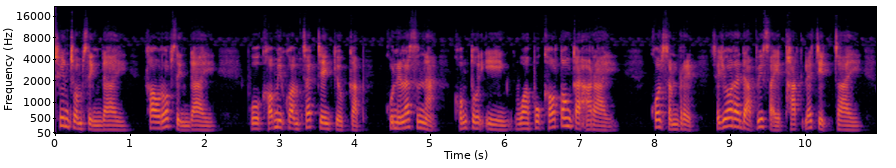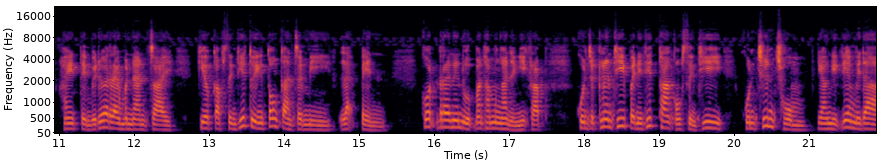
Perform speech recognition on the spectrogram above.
ชื่นชมสิ่งใด เคารพสิ่งใด พวกเขามีความชัดเจนเกี่ยวกับคุณลักษณะของตัวเองว่าพวกเขาต้องการอะไร คนสำเร็จจะยกระดับวิสัยทัศน์และจิตใจ ให้เต็มไปด้วยแรงบันดาลใจ เกี่ยวกับสิ่งที่ตัวเองต้องการจะมีและเป็น กฎแรงดึงดูดมันทำงานอย่างนี้ครับ คุณจะเคลื่อนที่ไปในทิศทางของสิ่งที่คุณชื่นชมอย่างหลีกเลี่ยงไม่ได้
